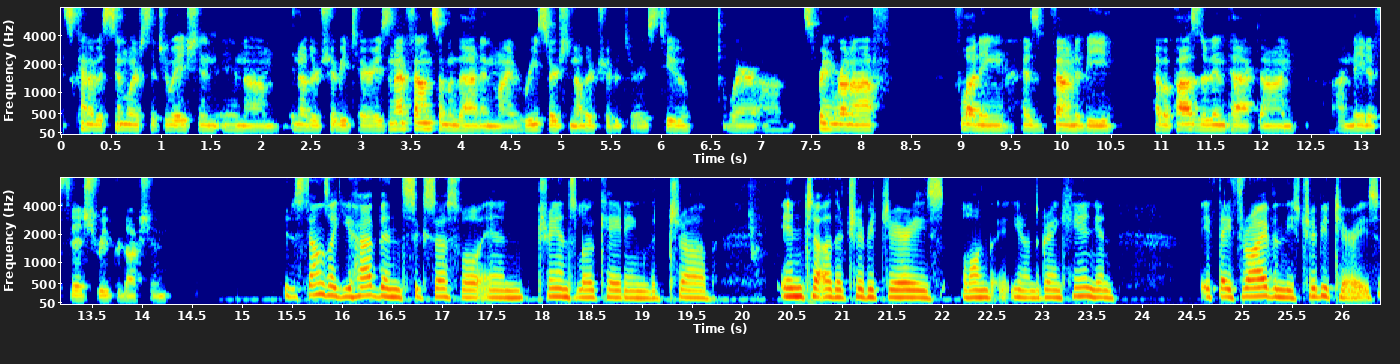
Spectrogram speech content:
It's kind of a similar situation in um, in other tributaries, and I've found some of that in my research in other tributaries too, where um, spring runoff flooding has found to be have a positive impact on on native fish reproduction. it sounds like you have been successful in translocating the chub into other tributaries along the, you know, the Grand Canyon. If they thrive in these tributaries,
